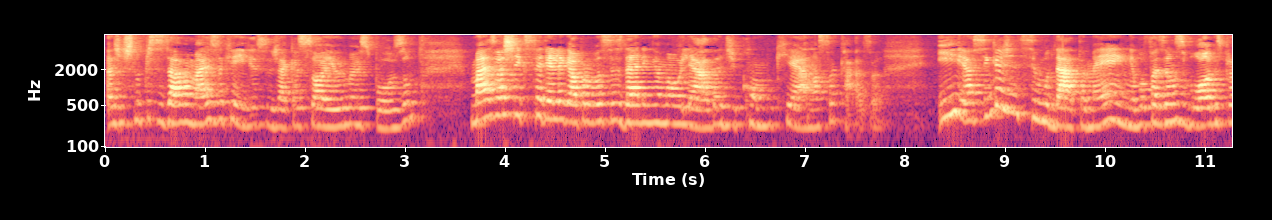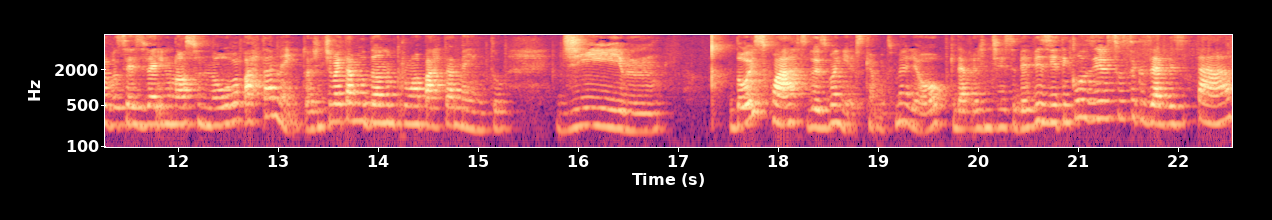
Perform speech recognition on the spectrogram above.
a gente não precisava mais do que isso, já que é só eu e meu esposo. Mas eu achei que seria legal pra vocês darem uma olhada de como que é a nossa casa. E assim que a gente se mudar também, eu vou fazer uns vlogs pra vocês verem o nosso novo apartamento. A gente vai estar tá mudando pra um apartamento de hum, dois quartos, dois banheiros, que é muito melhor, porque dá pra gente receber visita. Inclusive, se você quiser visitar,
